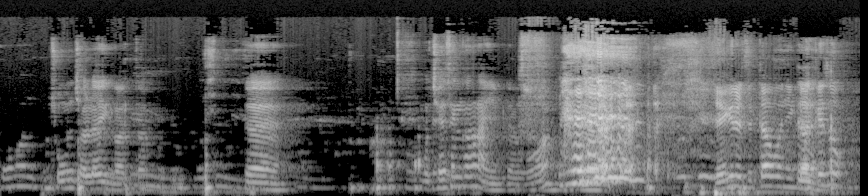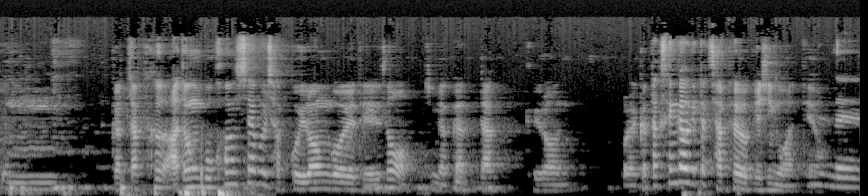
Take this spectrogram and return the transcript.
그거는 좋은 전략인 것 같다. 멋있네. 네. 뭐 제 생각은 아닙니다. 그거. 얘기를 듣다 보니까 네. 계속 음, 그러니까 딱 그 아동부 컨셉을 잡고 이런 거에 대해서 좀 약간 딱 그런 뭐랄까 딱 생각이 딱 잡혀 계신 것 같아요. 네.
